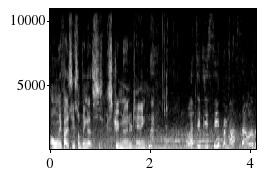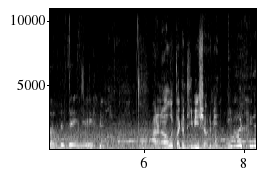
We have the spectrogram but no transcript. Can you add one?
only if I see something that's extremely entertaining. what did you see from us that was entertaining? I don't know. It looked like a TV show to me. You look like a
